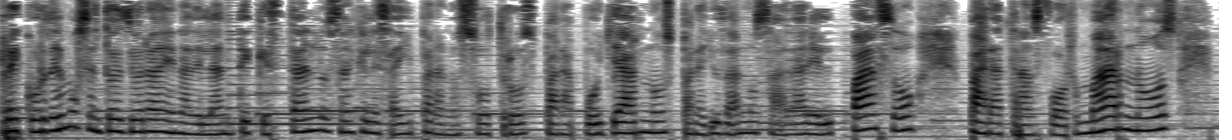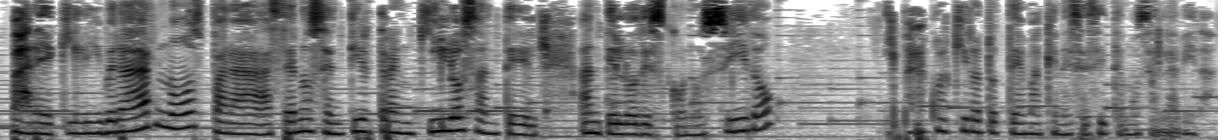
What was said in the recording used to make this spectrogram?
Recordemos entonces de ahora en adelante que están los ángeles ahí para nosotros, para apoyarnos, para ayudarnos a dar el paso, para transformarnos, para equilibrarnos, para hacernos sentir tranquilos ante, el, ante lo desconocido y para cualquier otro tema que necesitemos en la vida.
